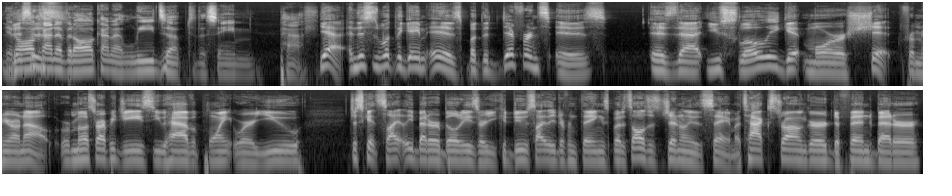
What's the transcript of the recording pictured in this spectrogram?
It all is- kind of it all kind of leads up to the same path. Yeah, and this is what the game is, but the difference is is that you slowly get more shit from here on out. Where most RPGs you have a point where you just get slightly better abilities or you could do slightly different things, but it's all just generally the same. Attack stronger, defend better.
